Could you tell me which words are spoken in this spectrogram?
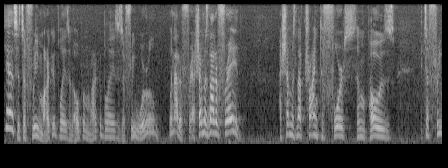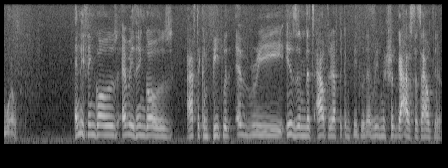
Yes, it's a free marketplace, an open marketplace, it's a free world. We're not afraid. Hashem is not afraid. Hashem is not trying to force, impose it's a free world. Anything goes, everything goes. I have to compete with every ism that's out there. I have to compete with every mishagas that's out there.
